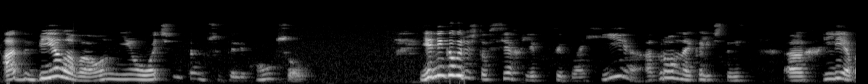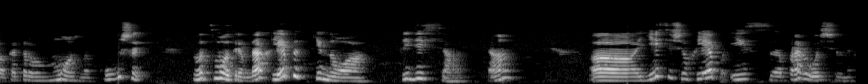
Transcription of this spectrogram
от белого он не очень-то уж и далеко ушел. Я не говорю, что все хлебцы плохие. Огромное количество есть хлеба, которого можно кушать. Вот смотрим, да, хлеб из киноа 50, да. Э, есть еще хлеб из пророщенных,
